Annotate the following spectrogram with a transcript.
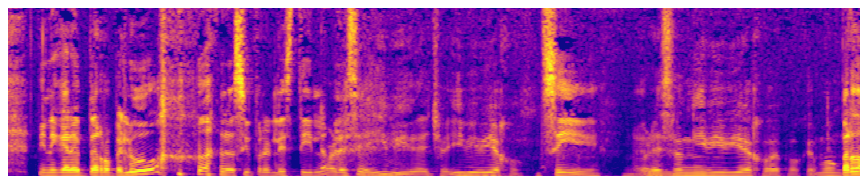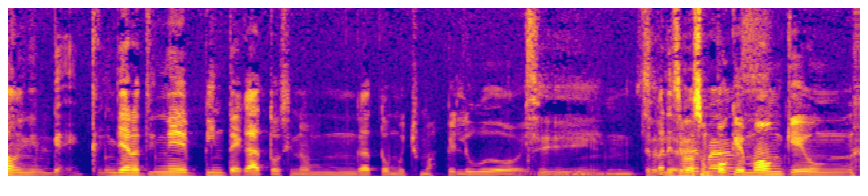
tiene cara de perro peludo, algo así por el estilo. Parece Eevee, de hecho, Eevee viejo. Sí. Parece un Eevee viejo de Pokémon. Perdón, ya no tiene pinta de gato, sino un gato mucho más peludo. y- Sí, y se parece más un más- Pokémon que un,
